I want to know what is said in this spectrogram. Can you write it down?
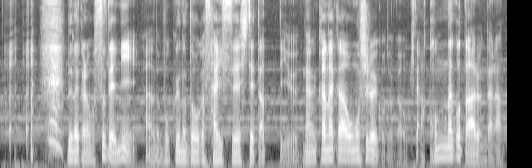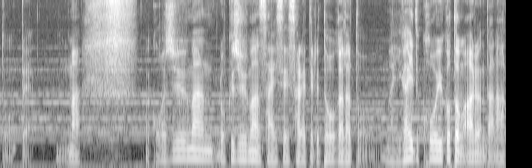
で、だからもうすでにあの僕の動画再生してたっていう、なかなか面白いことが起きた。こんなことあるんだなと思って。まあ、50万、60万再生されてる動画だと、まあ、意外とこういうこともあるんだなっ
